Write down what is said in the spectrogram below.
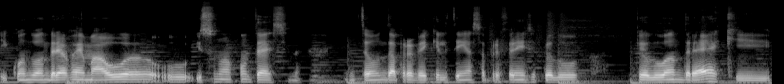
E quando o André vai mal, o, o, isso não acontece, né? Então dá para ver que ele tem essa preferência pelo, pelo André, que,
